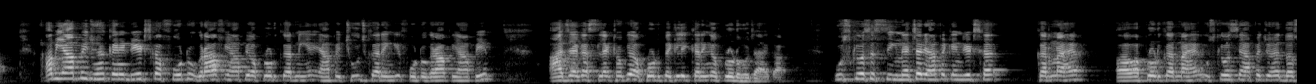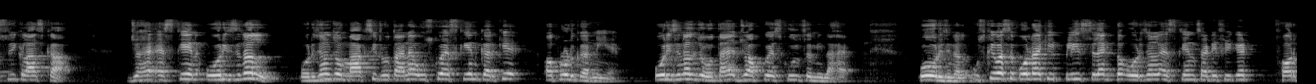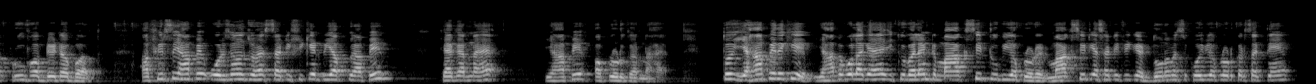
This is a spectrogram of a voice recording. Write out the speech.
अब यहाँ पे जो है कैंडिडेट्स का फोटोग्राफ यहाँ पे अपलोड करनी है, यहाँ पे चूज़ करेंगे फोटोग्राफ यहाँ पे, आ जाएगा सिलेक्ट होकर अपलोड पे क्लिक करेंगे अपलोड हो जाएगा। उसके वजह से सिग्नेचर यहाँ पे कैंडिडेट्स का करना है अपलोड करना है। उसके वजह से यहाँ पे जो है दसवीं क्लास का जो है स्कैन ओरिजिनल ओरिजिनल जो मार्कशीट होता है ना, उसको स्कैन करके अपलोड करनी है। ओरिजिनल जो होता है, जो आपको स्कूल से मिला है। वो ओरिजिनल उसके बाद से बोल रहा है कि please select the original scan certificate for proof of date of birth अब फिर से यहाँ पे ओरिजिनल जो है सर्टिफिकेट भी आपको यहाँ पे क्या करना है? यहाँ पे अपलोड करना है। तो यहाँ पे देखिए, यहाँ पे बोला गया है equivalent marksheet to be uploaded marksheet या सर्टिफिकेट दोनों में से कोई भी अपलोड कर सकते हैं।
